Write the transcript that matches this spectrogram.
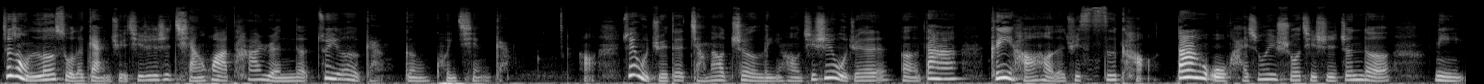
这种勒索的感觉其实是强化他人的罪恶感跟亏欠感。好，所以我觉得讲到这里哈，其实我觉得呃，大家可以好好的去思考。当然，我还是会说，其实真的你。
